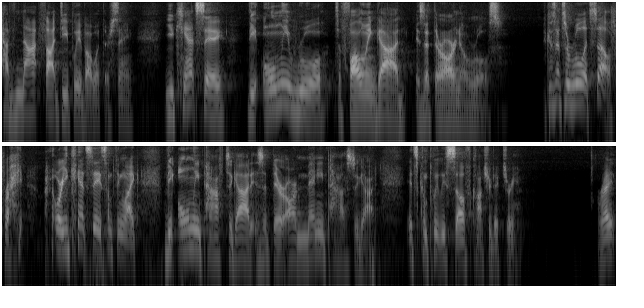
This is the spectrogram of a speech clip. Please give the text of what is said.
have not thought deeply about what they're saying. You can't say the only rule to following God is that there are no rules, because that's a rule itself, right? Or you can't say something like, the only path to God is that there are many paths to God. It's completely self contradictory, right?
